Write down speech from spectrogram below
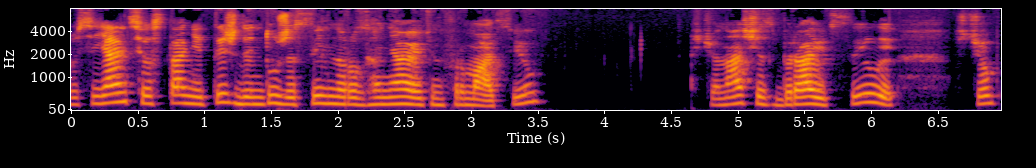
Росіянці останній тиждень дуже сильно розганяють інформацію, що наші збирають сили, щоб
